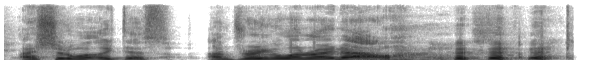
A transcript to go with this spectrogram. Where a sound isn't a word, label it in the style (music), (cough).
I should have went like this. I'm drinking one right now. (laughs)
